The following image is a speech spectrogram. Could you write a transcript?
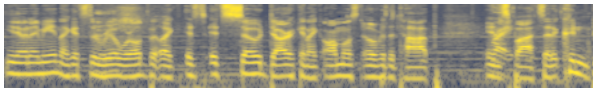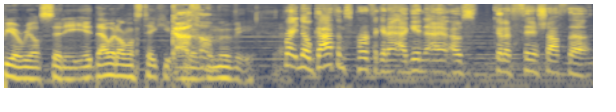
You know what I mean? Like it's the real mm-hmm. world, but like it's it's so dark and like almost over the top in Right. spots that it couldn't be a real city. It, that would almost take you out of the movie. Right. No, Gotham's perfect. And I, again, I, I was gonna finish off the.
